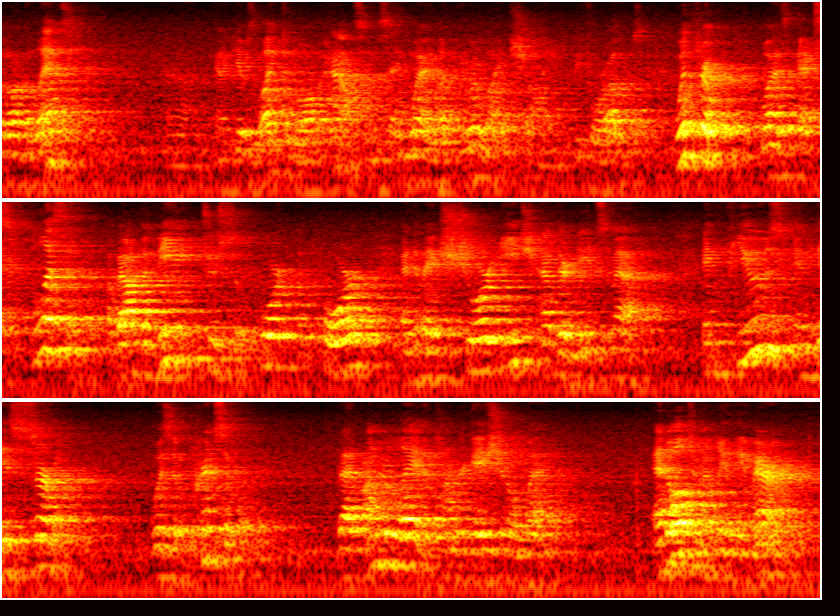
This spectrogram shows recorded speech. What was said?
but on the lampstand. Uh, and it gives light to all the house. In the same way, let your light shine before others. Winthrop was explicit about the need to support the poor and to make sure each had their needs met. Infused in his sermon was a principle that underlay the congregational way, and ultimately the American,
